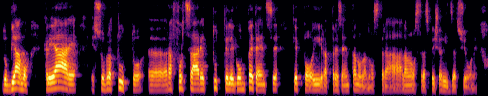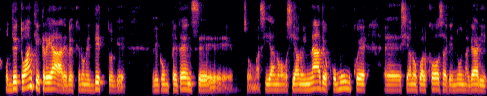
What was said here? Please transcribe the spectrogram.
dobbiamo creare e soprattutto eh, rafforzare tutte le competenze che poi rappresentano la nostra, la nostra specializzazione. Ho detto anche creare perché non è detto che le competenze insomma, siano, siano innate o comunque eh, siano qualcosa che noi magari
